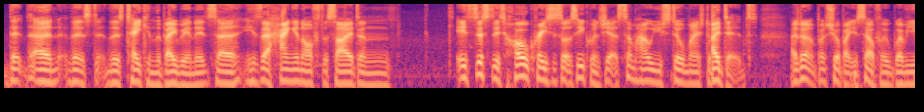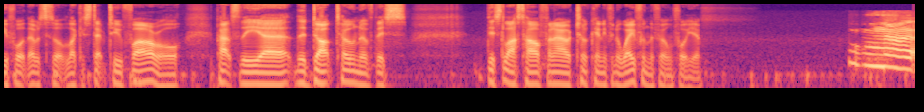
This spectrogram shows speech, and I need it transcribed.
that uh, there's there's taking the baby and it's uh, he's there hanging off the side and it's just this whole crazy sort of sequence yet somehow you still managed to I did. I don't know but sure about yourself whether you thought that was sort of like a step too far or perhaps the uh, the dark tone of this this last half an hour took anything away from the film for you no,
